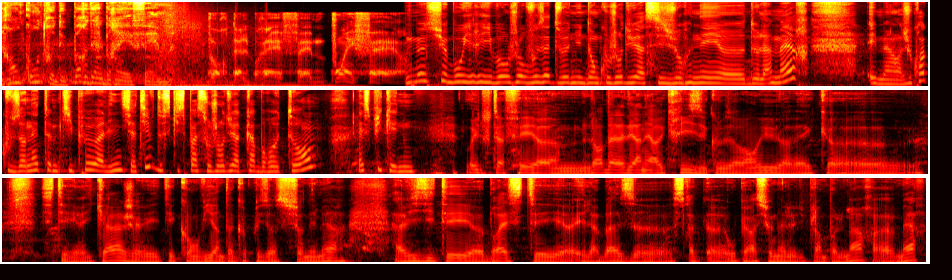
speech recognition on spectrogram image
rencontres de Port d'Albret FM. portalbrefm.fr Monsieur Bouillery, bonjour. Vous êtes venu donc aujourd'hui à ces journées euh, de la mer. Eh bien, je crois que vous en êtes un petit peu à l'initiative de ce qui se passe aujourd'hui à Cabreton. Expliquez-nous. Oui, tout à fait. Euh, lors de la dernière crise que nous avons eue avec, euh, c'était Erika, j'avais été convié en tant que président de l'association des maires à visiter Brest et, la base opérationnelle du plan Polmar, mer.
